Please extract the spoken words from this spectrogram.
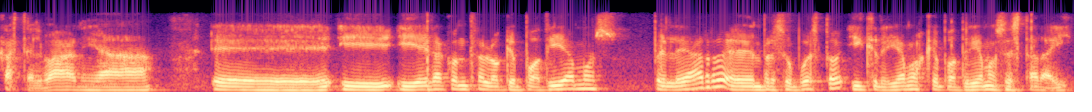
Castlevania. Eh, y era contra lo que podíamos pelear eh, en presupuesto y creíamos que podríamos estar ahí.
